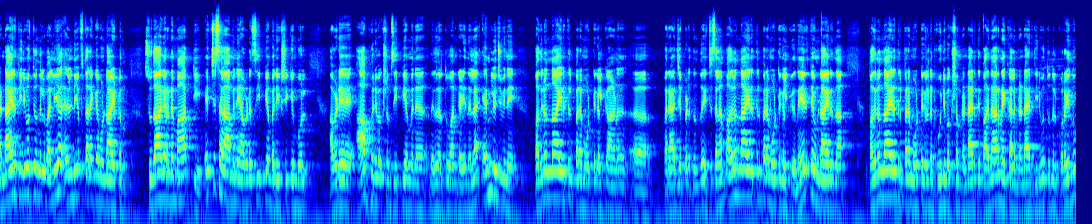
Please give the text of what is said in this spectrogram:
രണ്ടായിരത്തി ഇരുപത്തി ഒന്നിൽ വലിയ എൽ ഡി എഫ് തരംഗമുണ്ടായിട്ടും സുധാകരനെ മാറ്റി എച്ച് സലാമിനെ അവിടെ സി പി എം പരീക്ഷിക്കുമ്പോൾ അവിടെ ആ ഭൂരിപക്ഷം സി പി എമ്മിന് നിലനിർത്തുവാൻ കഴിയുന്നില്ല. എം ലിജുവിനെ പതിനൊന്നായിരത്തിൽ പരം വോട്ടുകൾക്കാണ് പരാജയപ്പെടുത്തുന്നത്. എച്ച് സലാം പതിനൊന്നായിരത്തിൽ പരം വോട്ടുകൾക്ക് നേരത്തെ ഉണ്ടായിരുന്ന പതിനൊന്നായിരത്തിൽ പരം വോട്ടുകളുടെ ഭൂരിപക്ഷം രണ്ടായിരത്തി പതിനാറിനേക്കാളും രണ്ടായിരത്തി ഇരുപത്തൊന്നിൽ കുറയുന്നു.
